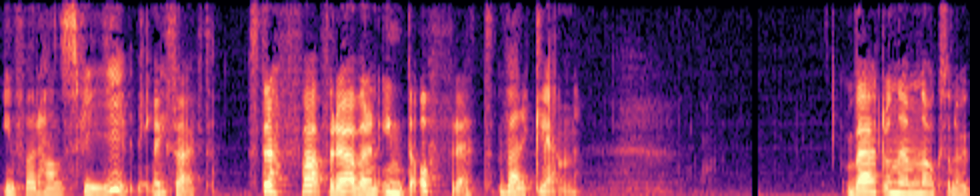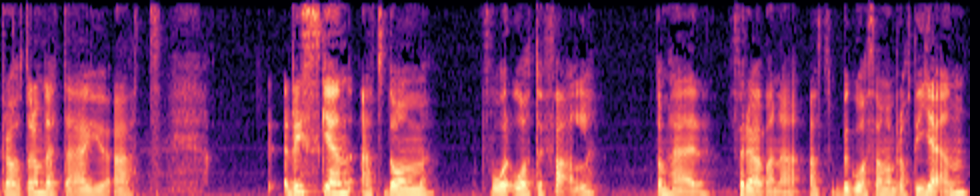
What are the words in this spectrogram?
inför hans frigivning? Exakt. Straffa förövaren, inte offret. Verkligen. Värt att nämna också när vi pratar om detta är ju att risken att de får återfall, de här förövarna, att begå samma brott igen,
